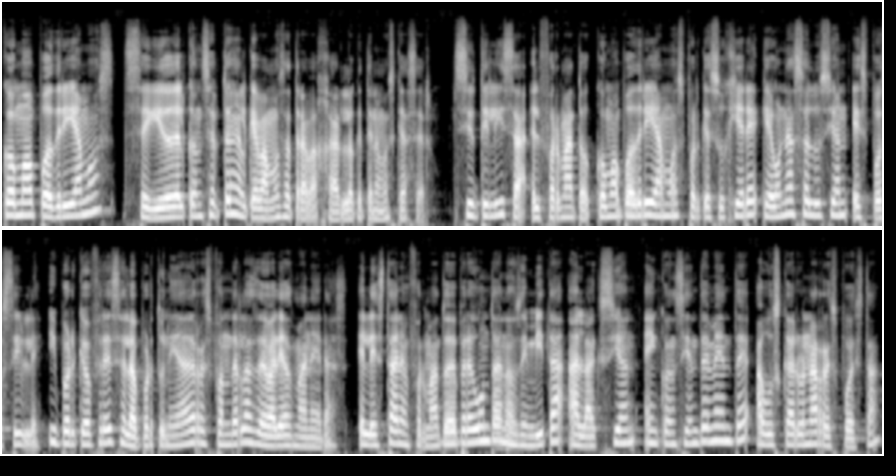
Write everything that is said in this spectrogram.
¿Cómo podríamos? seguido del concepto en el que vamos a trabajar, lo que tenemos que hacer. Se utiliza el formato ¿Cómo podríamos? porque sugiere que una solución es posible y porque ofrece la oportunidad de responderlas de varias maneras. El estar en formato de pregunta nos invita a la acción e inconscientemente a buscar una respuesta.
